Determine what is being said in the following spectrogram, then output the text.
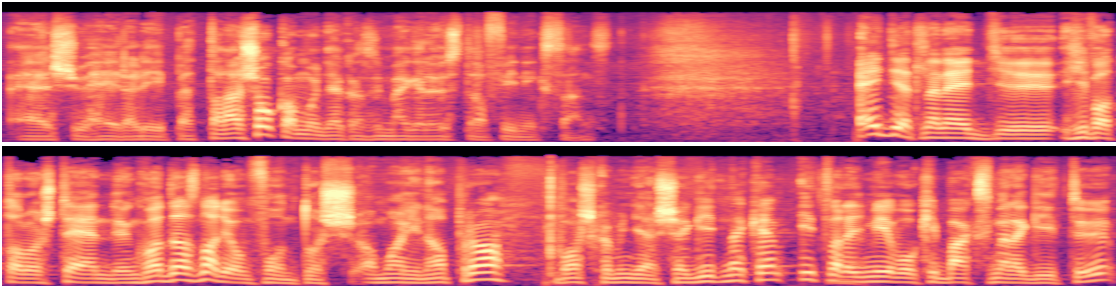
első helyre lépett. Talán sokan mondják, azért megelőzte a Phoenix Suns-t. Egyetlen egy hivatalos teendőnk van, de az nagyon fontos a mai napra. Vaska mindjárt segít nekem. Itt van egy Milwaukee Bucks melegítő,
